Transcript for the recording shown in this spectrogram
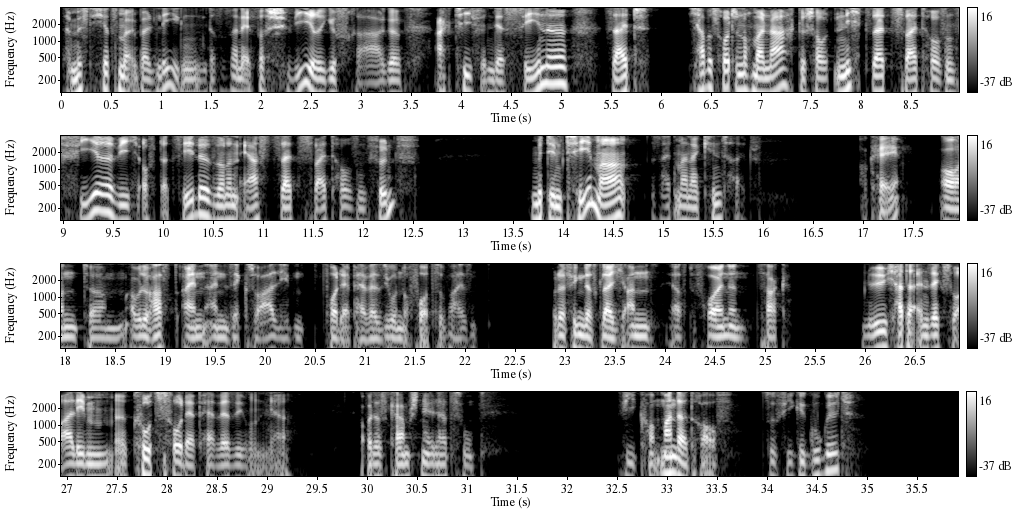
Da müsste ich jetzt mal überlegen. Das ist eine etwas schwierige Frage. Aktiv in der Szene seit ich habe es heute nochmal nachgeschaut, nicht seit 2004, wie ich oft erzähle, sondern erst seit 2005. Mit dem Thema seit meiner Kindheit. Okay. Und ähm, aber du hast ein, ein Sexualleben vor der Perversion noch vorzuweisen. Oder fing das gleich an, erste Freundin, zack. Nö, ich hatte ein Sexualleben äh, kurz vor der Perversion, ja. Aber das kam schnell dazu. Wie kommt man da drauf? Zu viel gegoogelt?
